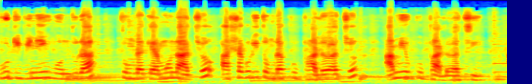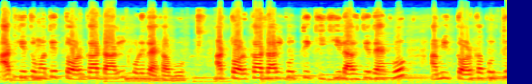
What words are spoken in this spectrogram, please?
গুড ইভিনিং বন্ধুরা, তোমরা কেমন আছো? আশা করি তোমরা খুব ভালো আছো, আমিও খুব ভালো আছি। আজকে তোমাদের তরকা ডাল করে দেখাবো। আর তরকা ডাল করতে কি কি লাগছে দেখো, আমি তরকা করতে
